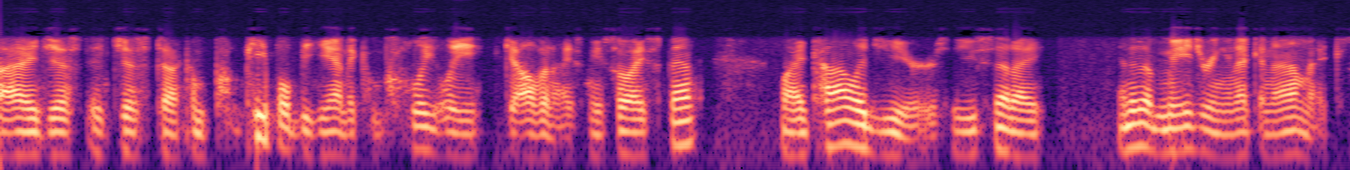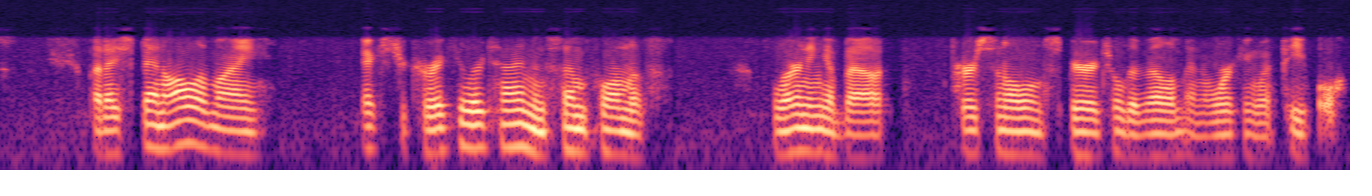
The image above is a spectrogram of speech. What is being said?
I just, it just, uh, comp- people began to completely galvanize me. So I spent my college years, you said I ended up majoring in economics, but I spent all of my extracurricular time in some form of learning about personal and spiritual development and working with people.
